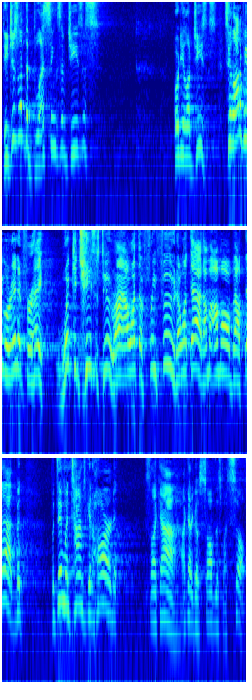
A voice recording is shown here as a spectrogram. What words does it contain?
Do you just love the blessings of Jesus or do you love Jesus? See, a lot of people are in it for, hey, what can Jesus do, right? I want the free food. I want that. I'm, I'm all about that. But, but then when times get hard, it's like, ah, I got to go solve this myself.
